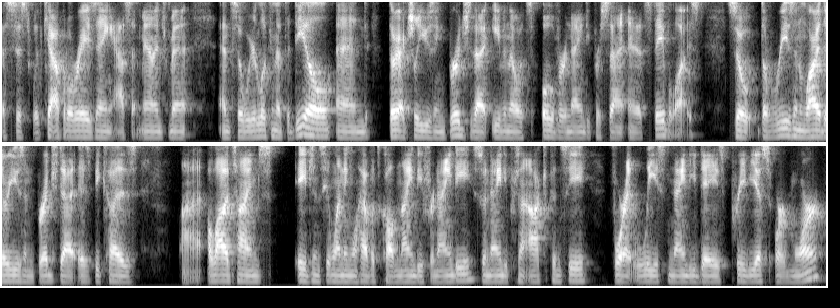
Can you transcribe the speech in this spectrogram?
assist with capital raising, asset management. And so we were looking at the deal, and they're actually using bridge debt, even though it's over 90% and it's stabilized. So the reason why they're using bridge debt is because uh, a lot of times agency lending will have what's called 90 for 90. So 90% occupancy for at least 90 days previous or more.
